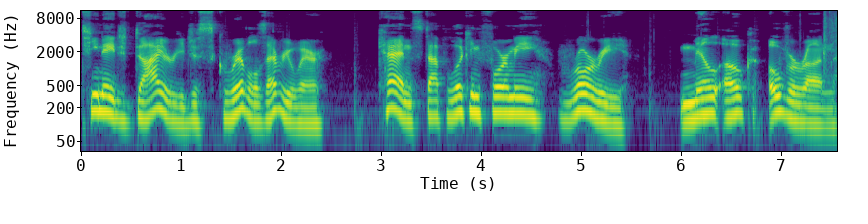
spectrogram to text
teenage diary, just scribbles everywhere. Ken, stop looking for me. Rory. Mill Oak Overrun.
